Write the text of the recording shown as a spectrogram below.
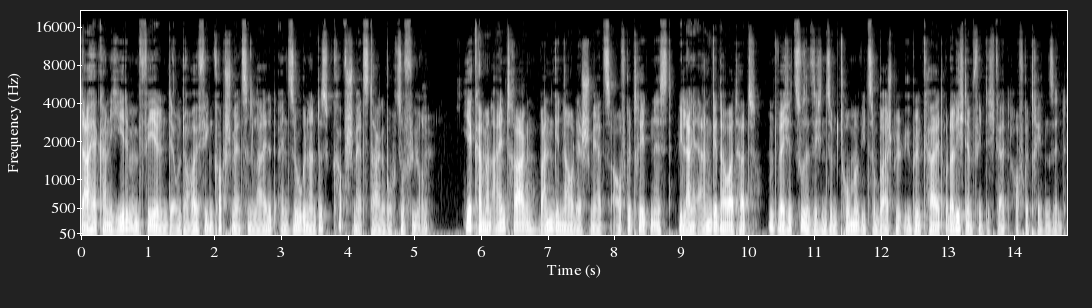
Daher kann ich jedem empfehlen, der unter häufigen Kopfschmerzen leidet, ein sogenanntes Kopfschmerztagebuch zu führen. Hier kann man eintragen, wann genau der Schmerz aufgetreten ist, wie lange er angedauert hat und welche zusätzlichen Symptome wie zum Beispiel Übelkeit oder Lichtempfindlichkeit aufgetreten sind.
